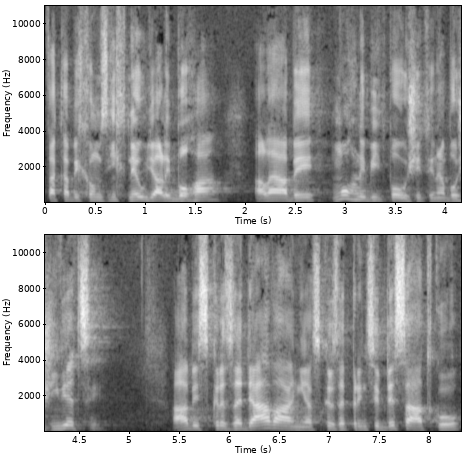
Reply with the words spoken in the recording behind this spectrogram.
tak abychom z nich neudělali Boha, ale aby mohly být použity na boží věci. A aby skrze dávání a skrze princip desátku uh,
